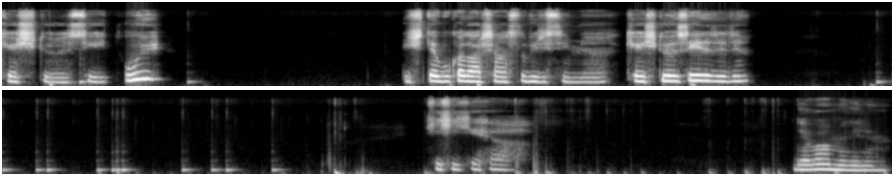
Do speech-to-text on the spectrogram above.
Keşke ölseydi. Uy. İşte bu kadar şanslı birisiyim ya. Keşke ölseydi dedim. Hihihiha. Devam edelim.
